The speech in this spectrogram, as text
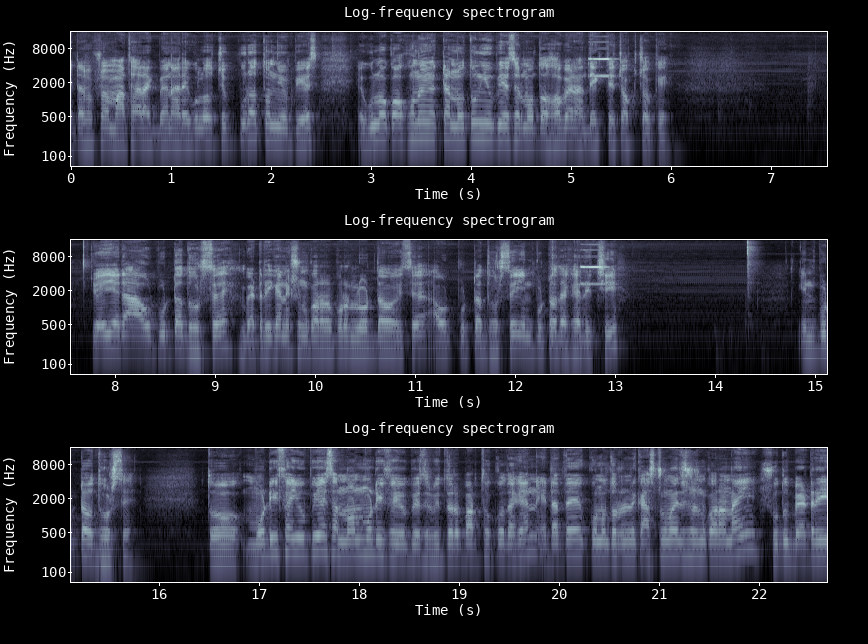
এটা সবসময় মাথায় রাখবেন। আর এগুলো হচ্ছে পুরাতন ইউপিএস এগুলো কখনোই একটা নতুন ইউপিএসের মতো হবে না দেখতে চকচকে। তো এই যে এটা আউটপুটটা ধরছে ব্যাটারি কানেকশন করার পর লোড দেওয়া হয়েছে আউটপুটটা ধরছে ইনপুটটা দেখা দিচ্ছি। ইনপুটটাও ধরছে। তো মডিফাই ইউপিএস আর নন মডিফাই ইউপিএস এর ভিতরে পার্থক্য দেখেন, এটাতে কোনো ধরনের কাস্টমাইজেশন করা নাই, শুধু ব্যাটারি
